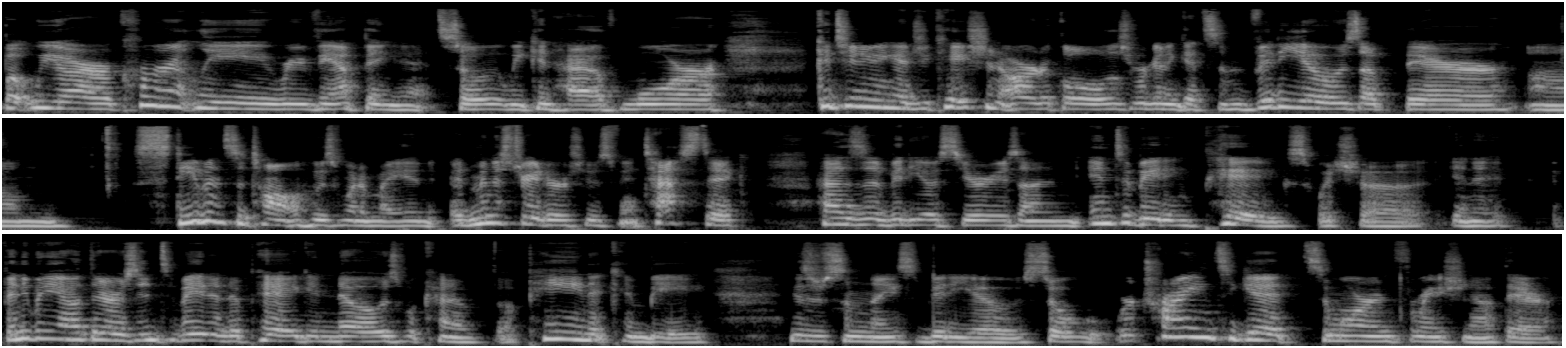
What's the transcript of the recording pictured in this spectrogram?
but we are currently revamping it so that we can have more continuing education articles. We're going to get some videos up there. Um, Steven Satal, who's one of my administrators, who's fantastic, has a video series on intubating pigs, which, uh, again, if anybody out there has intubated a pig and knows what kind of a pain it can be, these are some nice videos. So we're trying to get some more information out there.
